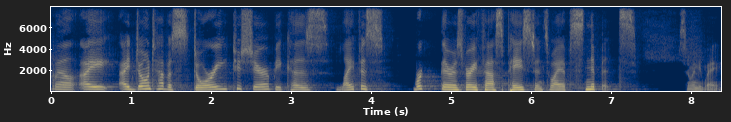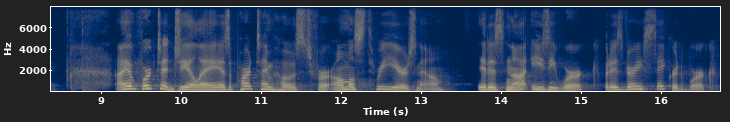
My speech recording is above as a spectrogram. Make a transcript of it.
Well, I, I don't have a story to share because life is work there is very fast paced, and so I have snippets. So, anyway, I have worked at GLA as a part time host for almost three years now. It is not easy work, but it is very sacred work.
